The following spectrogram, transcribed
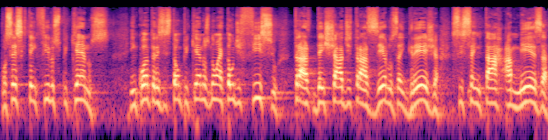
Vocês que têm filhos pequenos, Enquanto eles estão pequenos, não é tão difícil deixar de trazê-los à igreja, se sentar à mesa,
